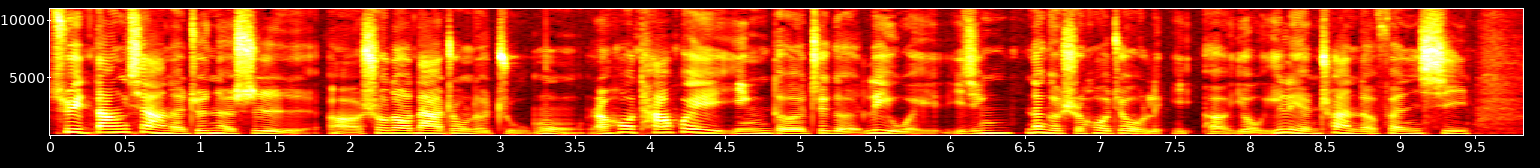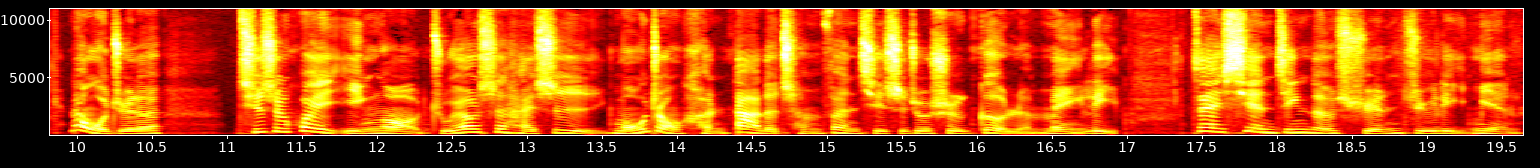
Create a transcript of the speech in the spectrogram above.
所以当下呢真的是呃受到大众的瞩目，然后他会赢得这个立委，已经那个时候就呃有一连串的分析，那我觉得。其实会赢哦，主要是还是某种很大的成分，其实就是个人魅力。在现今的选举里面，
